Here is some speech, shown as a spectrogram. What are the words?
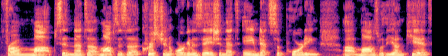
from MOPS, and that's a MOPS is a Christian organization organization that's aimed at supporting uh, moms with young kids,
